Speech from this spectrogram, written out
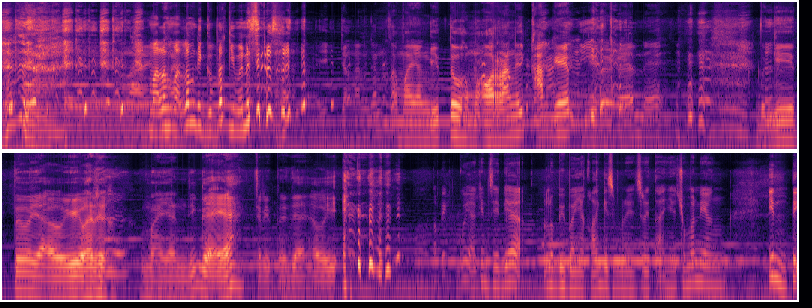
Malam-malam digebrak gimana sih rasanya jangan kan sama yang gitu sama orang aja kaget. Gitu kan ya. begitu ya Owi waduh lumayan juga ya ceritanya Owi tapi gue yakin sih dia lebih banyak lagi sebenarnya ceritanya. Cuman yang inti.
